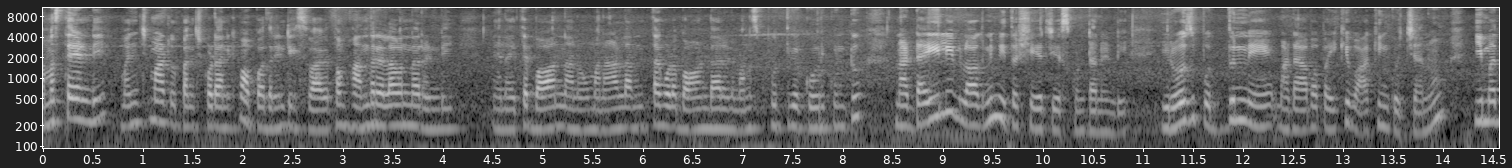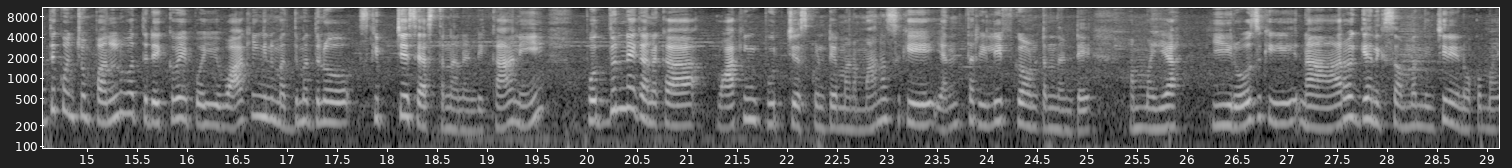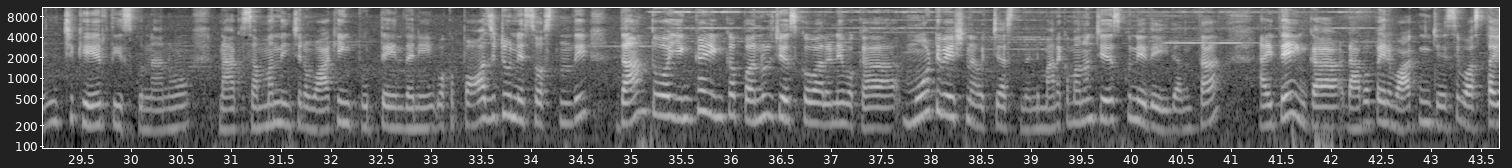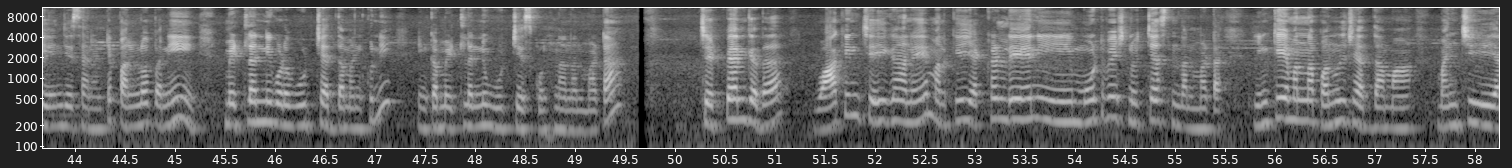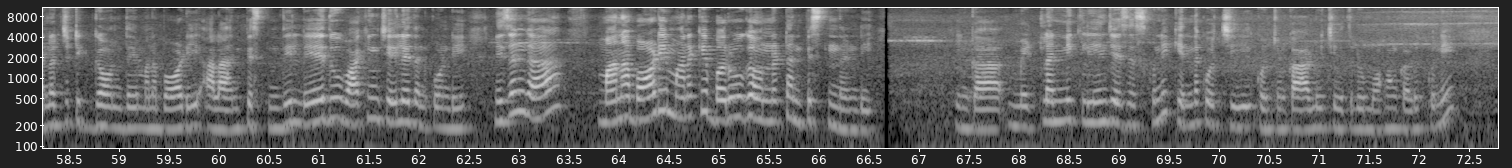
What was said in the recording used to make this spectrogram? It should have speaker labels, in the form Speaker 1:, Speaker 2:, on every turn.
Speaker 1: నమస్తే అండి. మంచి మాటలు పంచుకోవడానికి మా పొదరింటికి స్వాగతం. అందరు ఎలా ఉన్నారండి? నేనైతే బాగున్నాను. మన వాళ్ళంతా కూడా బాగుండాలని మనస్ఫూర్తిగా కోరుకుంటూ నా డైలీ వ్లాగ్ని మీతో షేర్ చేసుకుంటానండి. ఈరోజు పొద్దున్నే మా డాబా పైకి వాకింగ్కి వచ్చాను. ఈ మధ్య కొంచెం పనులు ఒత్తిడి ఎక్కువైపోయి వాకింగ్ని మధ్య మధ్యలో స్కిప్ చేసేస్తున్నానండి. కానీ పొద్దున్నే గనక వాకింగ్ పూర్తి చేసుకుంటే మన మనసుకి ఎంత రిలీఫ్గా ఉంటుందంటే అమ్మయ్యా ఈ రోజుకి నా ఆరోగ్యానికి సంబంధించి నేను ఒక మంచి కేర్ తీసుకున్నాను. నాకు సంబంధించిన వాకింగ్ పూర్తయిందని ఒక పాజిటివ్నెస్ వస్తుంది. దాంతో ఇంకా ఇంకా పనులు చేసుకోవాలనే ఒక మోటివేషన్ వచ్చేస్తుందండి. మనకు మనం చేసుకునేదే ఇదంతా. అయితే ఇంకా డాబా పైన వాకింగ్ చేసి వస్తా ఏం చేశానంటే పనిలో పని మెట్లన్నీ కూడా ఊడ్చేద్దాం అనుకుని ఇంకా మెట్లన్నీ ఊడ్ చేసుకుంటున్నాను అనమాట చెప్పాను కదా వాకింగ్ చేయగానే మనకి ఎక్కడ లేని మోటివేషన్ వచ్చేస్తుంది అనమాట ఇంకేమన్నా పనులు చేద్దామా? మంచి ఎనర్జెటిక్గా ఉంది మన బాడీ అలా అనిపిస్తుంది. లేదు వాకింగ్ చేయలేదనుకోండి. నిజంగా మన బాడీ మనకే బరువుగా ఉన్నట్టు అనిపిస్తుందండి. ఇంకా మెట్లన్నీ క్లీన్ చేసేసుకుని కిందకు వచ్చి కొంచెం కాళ్ళు చేతులు మొహం కడుక్కొని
